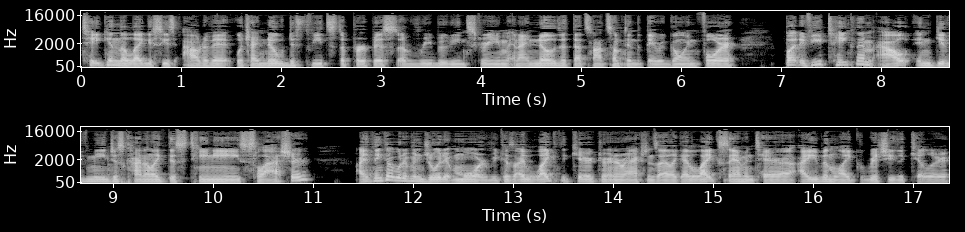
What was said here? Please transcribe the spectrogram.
taken the legacies out of it, which I know defeats the purpose of rebooting Scream, and I know that that's not something that they were going for. But if you take them out and give me just kind of like this teeny slasher, I think I would have enjoyed it more because I like the character interactions. I like I like Sam and Tara. I even like Richie the Killer.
